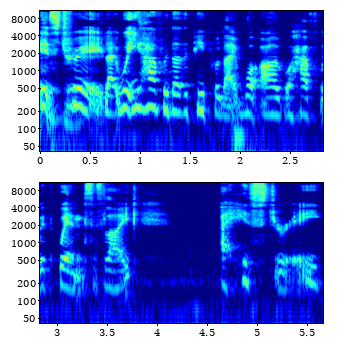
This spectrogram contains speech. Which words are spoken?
it's yeah. true. Like what you have with other people, like what I will have with Wince is like a history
